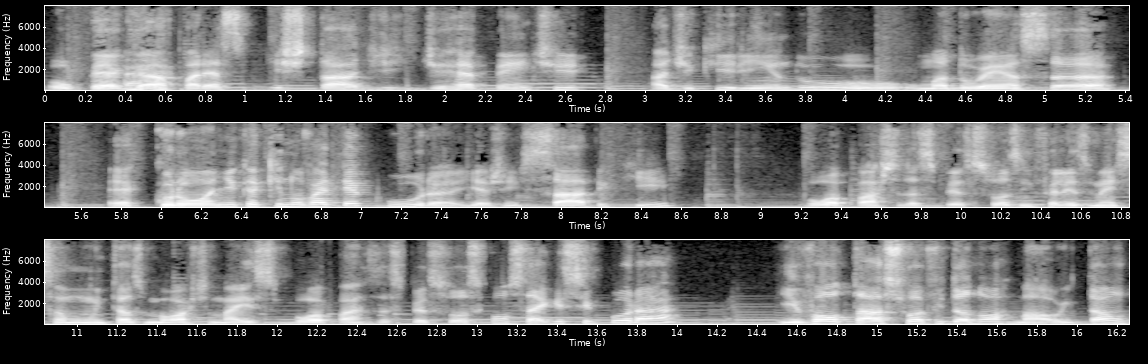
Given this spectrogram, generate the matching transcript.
ou pegar, parece que está de, de repente adquirindo uma doença é, crônica que não vai ter cura. E a gente sabe que boa parte das pessoas, infelizmente, são muitas mortes, mas boa parte das pessoas consegue se curar e voltar à sua vida normal. Então,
